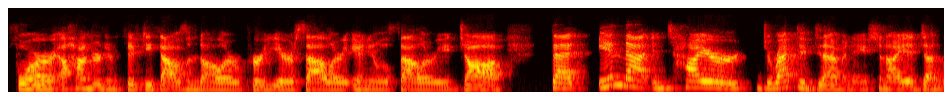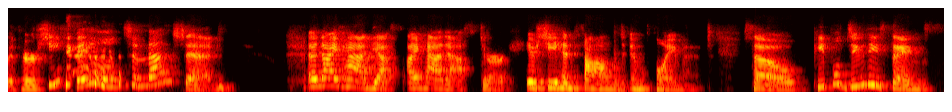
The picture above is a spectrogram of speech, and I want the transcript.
for a hundred and fifty thousand dollar per year salary, annual salary job. That in that entire direct examination I had done with her, she failed to mention. And I had, yes, I had asked her if she had found employment. So people do these things.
